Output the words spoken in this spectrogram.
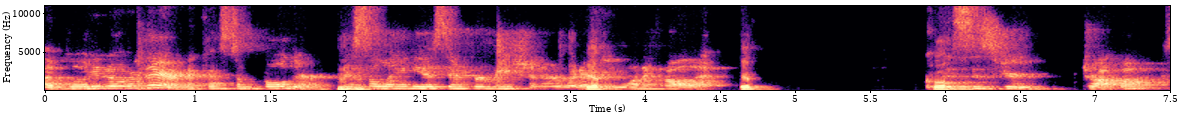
upload it over there in a custom folder, Mhm. miscellaneous information or whatever you wanna call it. Yep. Cool. This is your Dropbox,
